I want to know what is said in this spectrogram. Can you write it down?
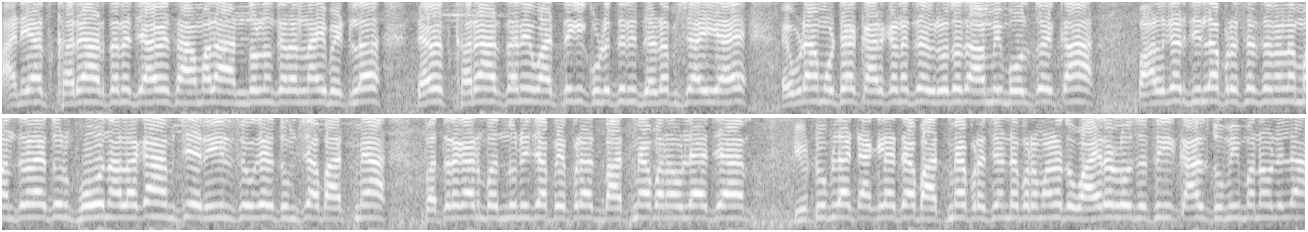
आणि आज खऱ्या अर्थानं ज्यावेळेस आम्हाला आंदोलन करायला नाही भेटलं त्यावेळेस खऱ्या अर्थाने वाटतं की कुठेतरी दडपशाही आहे. एवढ्या मोठ्या कारखान्याच्या विरोधात आम्ही बोलतोय का? पालघर जिल्हा प्रशासनाला मंत्रालयातून फोन आला का? आमचे रील्स वगैरे तुमच्या बातम्या पत्रकार बंधूंनी पेपरात बातम्या बनवल्या ज्या युट्यूबला टाकल्या त्या बातम्या प्रचंड प्रमाणात व्हायरल होत जसं की काल तुम्ही बनवलेला.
